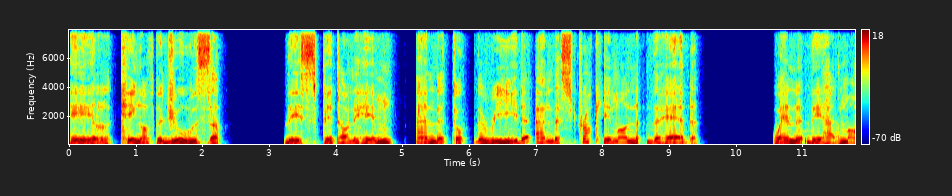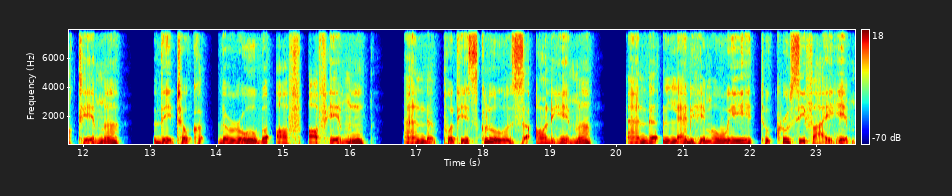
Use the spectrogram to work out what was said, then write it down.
Hail, King of the Jews! They spit on him and took the reed and struck him on the head. When they had mocked him, they took the robe off of him and put his clothes on him and led him away to crucify him.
